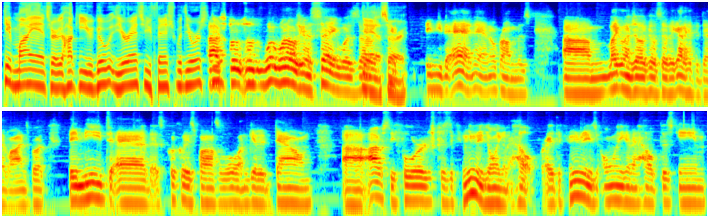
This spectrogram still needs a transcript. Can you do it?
give my answer. Haki, you go with your answer. You finished with yours. Uh, so, so what, what I was gonna say was uh, yeah, sorry. They need to add. Yeah, no problem. Is um, like Angelico said, they got to hit the deadlines, but they need to add as quickly as possible and get it down. Uh, obviously, Forge because the community is only going to help, right? The community is only going to help this game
